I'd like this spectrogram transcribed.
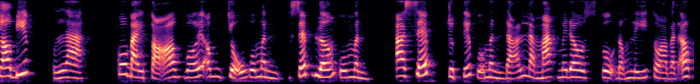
cho biết là cô bày tỏ với ông chủ của mình sếp lớn của mình à, sếp trực tiếp của mình đó là Mark Meadows cựu đồng lý tòa bạch ốc.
